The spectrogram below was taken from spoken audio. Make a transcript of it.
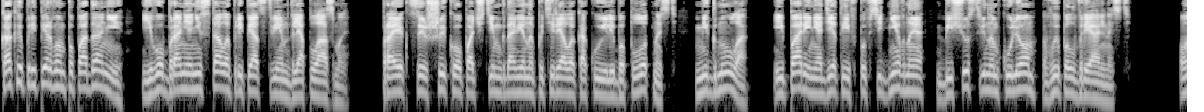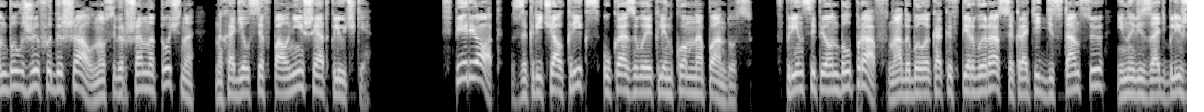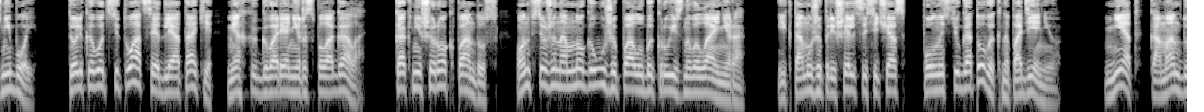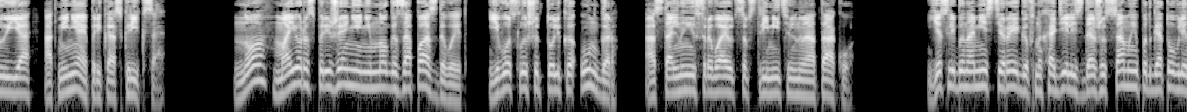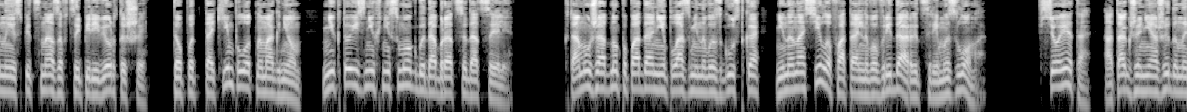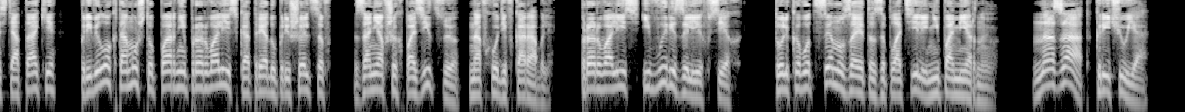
Как и при первом попадании, его броня не стала препятствием для плазмы. Проекция Шико почти мгновенно потеряла какую-либо плотность, мигнула, и парень, одетый в повседневное, бесчувственным кулем, выпал в реальность. Он был жив и дышал, но совершенно точно находился в полнейшей отключке. «Вперед!» — закричал Крикс, указывая клинком на пандус. В принципе, он был прав, надо было, как и в первый раз, сократить дистанцию и навязать ближний бой. Только вот ситуация для атаки, мягко говоря, не располагала. Как ни широк пандус, он все же намного уже палубы круизного лайнера. И к тому же пришельцы сейчас полностью готовы к нападению. «Нет», — командую я, отменяя приказ Крикса. Но мое распоряжение немного запаздывает, его слышит только Унгар, остальные срываются в стремительную атаку. Если бы на месте рейгов находились даже самые подготовленные спецназовцы-перевертыши, то под таким плотным огнем никто из них не смог бы добраться до цели. К тому же одно попадание плазменного сгустка не наносило фатального вреда рыцарям излома. Все это, а также неожиданность атаки, привело к тому, что парни прорвались к отряду пришельцев, занявших позицию на входе в корабль. Прорвались и вырезали их всех. Только вот цену за это заплатили непомерную. «Назад!» — кричу я.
